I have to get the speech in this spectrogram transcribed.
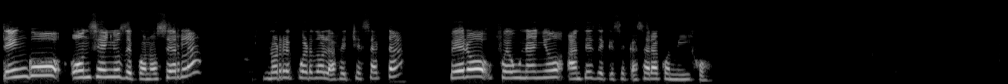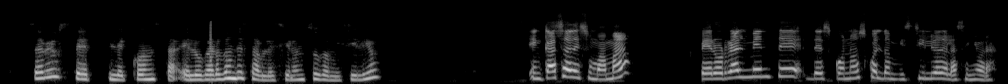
tengo 11 años de conocerla. No recuerdo la fecha exacta, pero fue un año antes de que se casara con mi hijo. ¿Sabe usted, le consta, el lugar donde establecieron su domicilio? En casa de su mamá, pero realmente desconozco el domicilio de la señora.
